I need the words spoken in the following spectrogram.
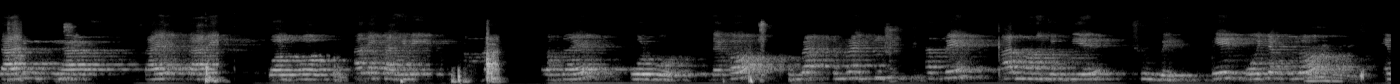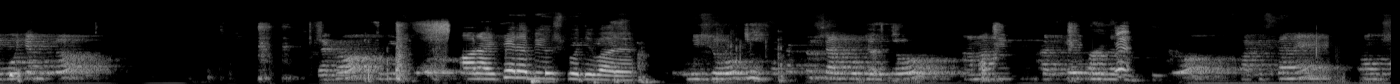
তার ইতিহাস তাই তারই গল্প তারই কাহিনী আমরা অধ্যায়ে পড়ব। দেখো তোমরা তোমরা একটু থাকবে আর মনোযোগ দিয়ে শুনবে। এই বইটা গুলো এই বইটা গুলো দেখো পড়াইছে এটা বৃহস্পতিবারে উনিশশো একাত্তর সাল পর্যন্ত আমাদের আজকের পাকিস্তানের অংশ।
